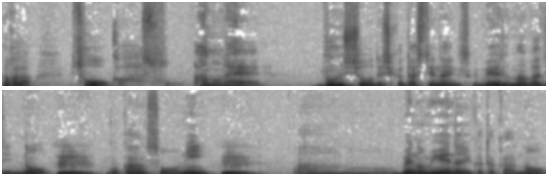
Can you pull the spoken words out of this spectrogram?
だから、そうか、そあのね、文章でしか出してないんですけど、メールマガジンのうんご感想に、うんあの目の見えない方からの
